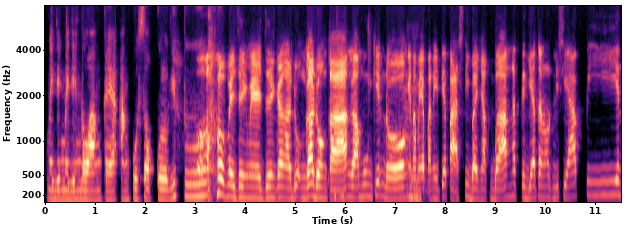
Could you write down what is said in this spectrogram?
mejeng-mejeng doang kayak angku sokul gitu. Oh, mejeng-mejeng Kang. Aduh, enggak dong Kang, nggak mungkin dong. Yang namanya panitia pasti banyak banget kegiatan harus disiapin.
